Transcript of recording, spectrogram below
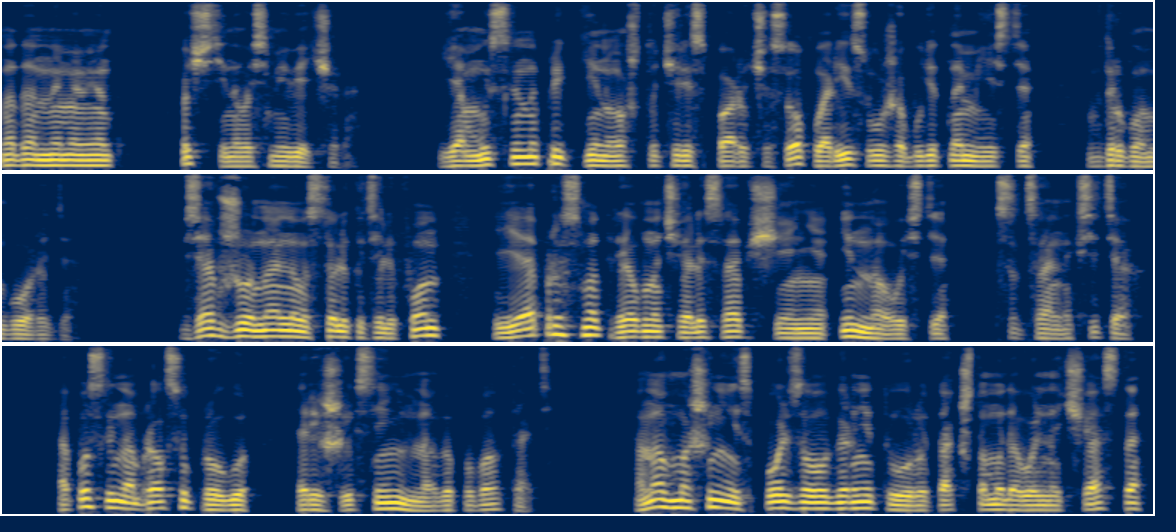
на данный момент почти на восьми вечера. Я мысленно прикинул, что через пару часов Лариса уже будет на месте в другом городе. Взяв с журнального столика телефон, я просмотрел в начале сообщения и новости в социальных сетях, а после набрал супругу, решив с ней немного поболтать. Она в машине использовала гарнитуру, так что мы довольно часто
